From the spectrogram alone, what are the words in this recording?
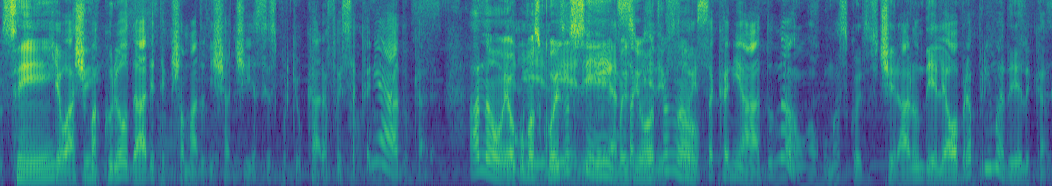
Sim. Que eu acho sim. uma crueldade ter chamado de chatices, porque o cara foi sacaneado, cara. Ah, não, em algumas Ele- coisas ele- sim, essa- mas em outras ele não. foi sacaneado, não. Algumas coisas. Tiraram dele a obra-prima dele, cara.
